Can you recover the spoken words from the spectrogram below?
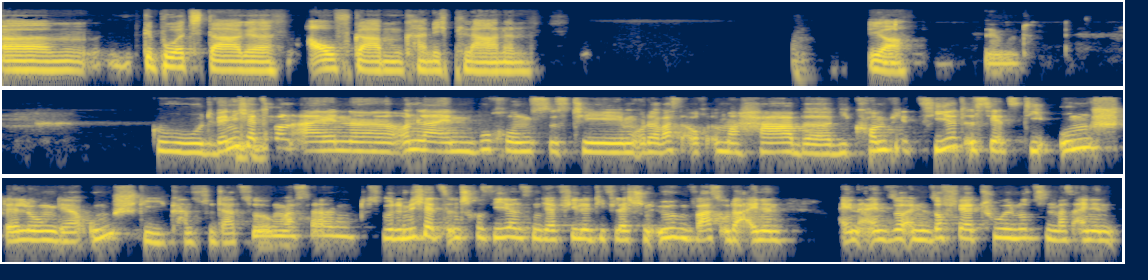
Ähm, Geburtstage, Aufgaben kann ich planen. Ja. Sehr gut. Gut, wenn ich jetzt schon ein Online-Buchungssystem oder was auch immer habe, wie kompliziert ist jetzt die Umstellung der Umstieg? Kannst du dazu irgendwas sagen? Das würde mich jetzt interessieren. Es sind ja viele, die vielleicht schon irgendwas oder einen ein, ein so ein Software-Tool nutzen, was einen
